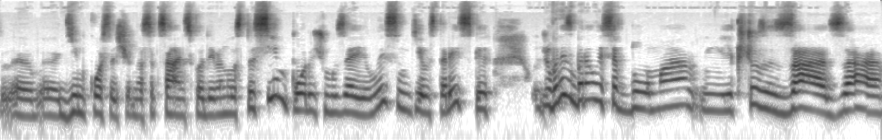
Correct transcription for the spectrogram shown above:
е, е, дім Косачів на Саксаганського 97, поруч музеї Лисенків, Старицьких. Вони збиралися вдома. Якщо за, за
